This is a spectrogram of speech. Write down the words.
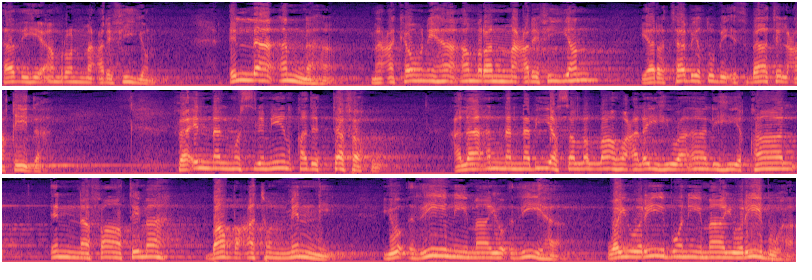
هذه أمر معرفي إلا أنها مع كونها أمرا معرفيا يرتبط بإثبات العقيدة. فإن المسلمين قد اتفقوا على أن النبي صلى الله عليه وآله قال إن فاطمة بضعة مني يؤذيني ما يؤذيها ويريبني ما يريبها.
